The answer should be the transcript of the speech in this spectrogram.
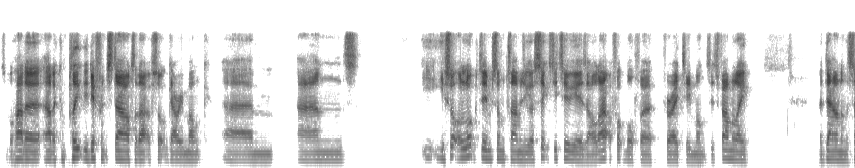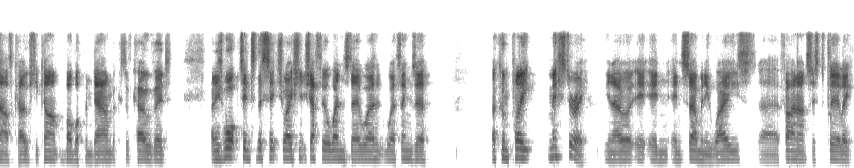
sort of had a had a completely different style to that of sort of Gary Monk. Um, and you, you sort of looked at him sometimes. You go 62 years old, out of football for for 18 months. His family are down on the south coast. He can't bob up and down because of COVID, and he's walked into this situation at Sheffield Wednesday where where things are a complete mystery. You know, in in so many ways, uh, finance is clearly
